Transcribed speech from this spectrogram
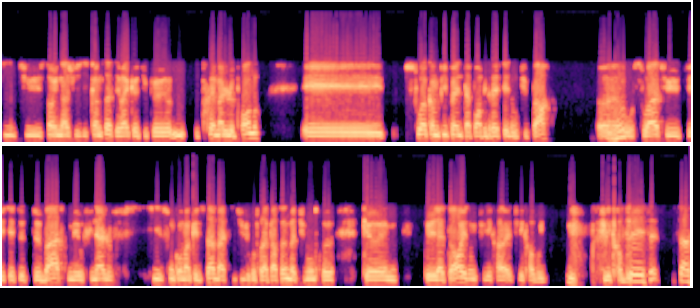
si tu sens une injustice comme ça, c'est vrai que tu peux très mal le prendre et soit comme Pippen, t'as pas envie de rester donc tu pars, euh, mhm. ou soit tu, tu essaies de te battre, mais au final s'ils sont convaincus de ça, bah si tu joues contre la personne, bah tu montres que qu'il a tort et donc tu les tu l'écrabouilles. Ça,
